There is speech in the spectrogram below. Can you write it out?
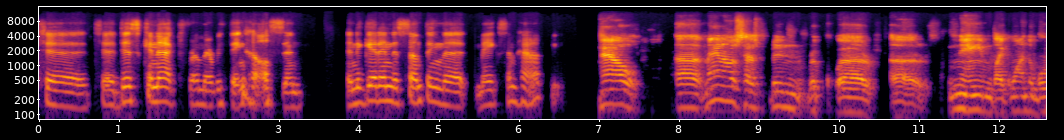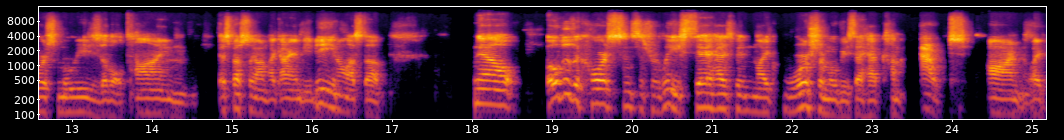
to to disconnect from everything else and and to get into something that makes them happy now uh, Manos has been uh, uh, named like one of the worst movies of all time, especially on like IMDb and all that stuff. Now, over the course since its release, there has been like worse movies that have come out on like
